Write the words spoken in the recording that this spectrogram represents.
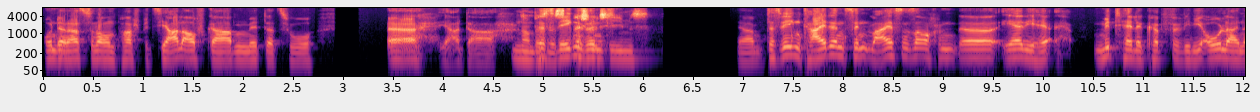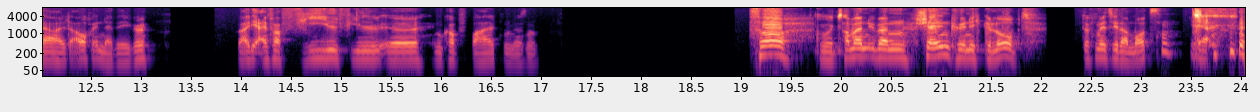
Und dann hast du noch ein paar Spezialaufgaben mit dazu. Äh, ja, da. Noch ein bisschen deswegen Special sind, Teams. Ja, deswegen Titans sind meistens auch äh, eher die mit helle Köpfe wie die O-Liner halt auch in der Regel weil die einfach viel, viel äh, im Kopf behalten müssen. So, gut. Haben wir ihn über den Schellenkönig gelobt. Dürfen wir jetzt wieder motzen? Ja.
